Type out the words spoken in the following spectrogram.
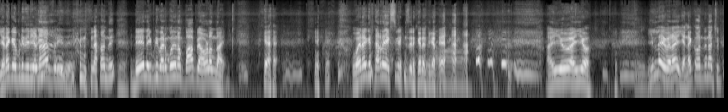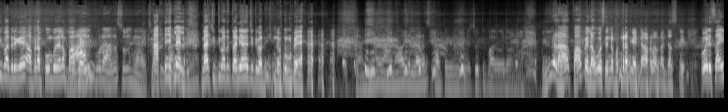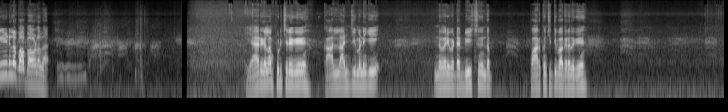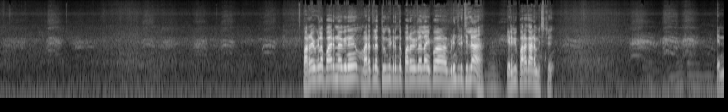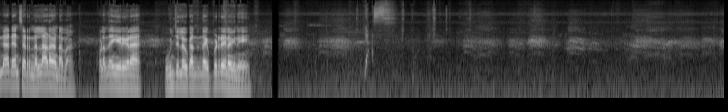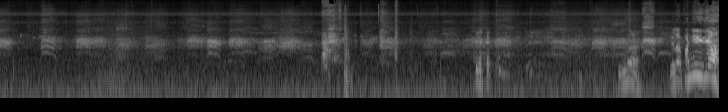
எனக்கு எப்படி தெரியும்னா புரியுது நான் வந்து டேல இப்படி வரும்போது நான் பார்ப்பேன் அவ்வளோதான் உனக்கு நிறைய எக்ஸ்பீரியன்ஸ் இருக்குன்னு நினைக்கிறேன். ஐயோ ஐயோ. இல்லை இவனா எனக்கு வந்து நான் சுற்றி பார்த்துருக்கேன் அப்புறம் நான் போகும்போதெல்லாம் பார்ப்பேன். கூட அத சொல்லுங்க. சுத்தி இல்லை இல்லை. நான் சுற்றி பார்த்து தனியாக தான் சுற்றி பார்த்துருக்கேன் இந்த மும்பை இல்லடா பாப்பேன் லவ்வர்ஸ் என்ன பண்றாங்க என்ன? அவ்வளவுதான் ஜஸ்ட் ஒரு சைடுல பாப்பேன் அவ்வளவுதான். யாருக்கெல்லாம் பிடிச்சிருக்கு? காலைல அஞ்சு மணிக்கு இந்த மாதிரிப்பட்ட பீச்சும் இந்த பார்க்கும் சுற்றி பார்க்குறதுக்கு பறவைகளை பாரு நவீன். மரத்தில் தூங்கிட்டு இருந்த பறவைகளெல்லாம் இப்போ விடிஞ்சிடுச்சுல எழுப்பி பறக்க ஆரம்பிச்சிட்டு. என்ன டான்ஸ் ஆடுற? நல்லா ஆட வேண்டாமா? குழந்தைங்க இருக்கிற ஊஞ்சலில் உட்காந்துருந்தா எப்படி நவீன்? இதெல்லாம் பண்ணிருக்கியா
